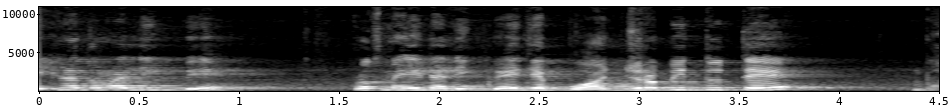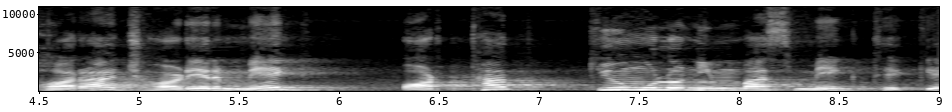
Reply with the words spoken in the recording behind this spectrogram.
এখানে তোমরা লিখবে প্রথমে এটা লিখবে যে বজ্র বিদ্যুতে ভরা ঝড়ের মেঘ, অর্থাৎ কিউমুলো নিম্বাস মেঘ থেকে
